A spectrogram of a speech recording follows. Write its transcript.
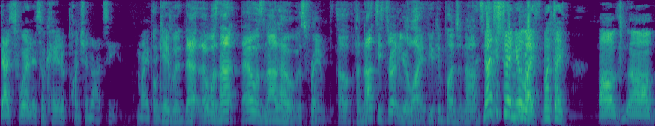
that's when it's okay to punch a Nazi. My opinion. okay but that, that was not that was not how it was framed uh, if a nazi's threatening your life you can punch a nazi not just threaten your life, but like uh, uh,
